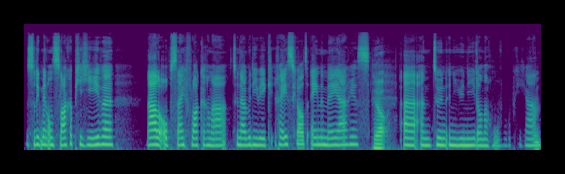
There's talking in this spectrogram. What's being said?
Dus toen ik mijn ontslag heb gegeven, na de opzeg vlak erna, toen hebben we die week reis gehad, einde mei ergens. Ja. Uh, en toen in juni dan naar hoofdberoep gegaan.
